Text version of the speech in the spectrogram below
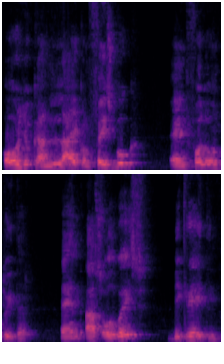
or you can like on Facebook and follow on Twitter. And as always, be creative.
